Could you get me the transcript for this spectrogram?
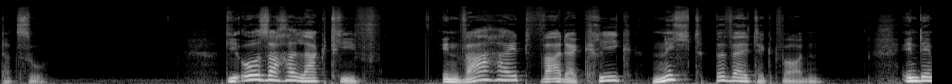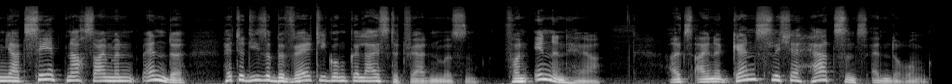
dazu. Die Ursache lag tief. In Wahrheit war der Krieg nicht bewältigt worden. In dem Jahrzehnt nach seinem Ende hätte diese Bewältigung geleistet werden müssen, von innen her, als eine gänzliche Herzensänderung.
